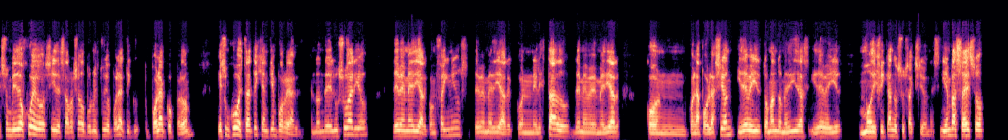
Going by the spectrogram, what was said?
Es un videojuego, ¿sí? desarrollado por un estudio polaco, perdón, es un juego de estrategia en tiempo real, en donde el usuario debe mediar con fake news, debe mediar con el Estado, debe mediar con, con la población y debe ir tomando medidas y debe ir modificando sus acciones. Y en base a eso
